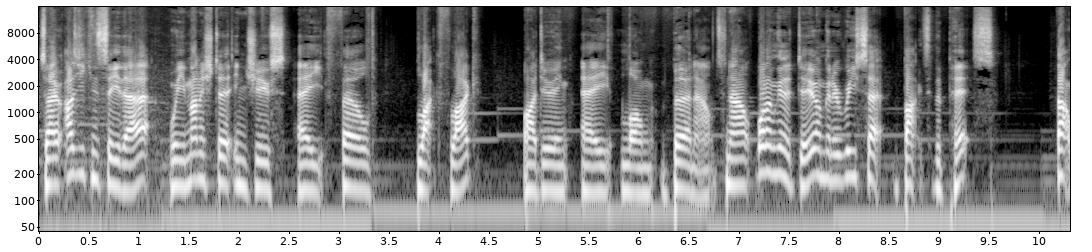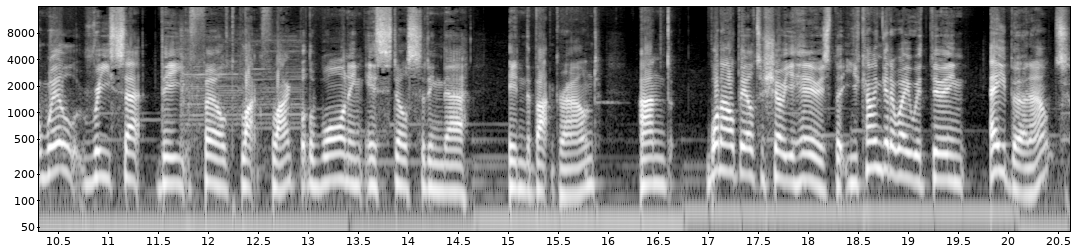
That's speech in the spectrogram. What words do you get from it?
So as you can see there, we managed to induce a furled black flag by doing a long burnout. Now, what I'm going to do, I'm going to reset back to the pits. That will reset the furled black flag, but the warning is still sitting there in the background. And what I'll be able to show you here is that you can get away with doing a burnout,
